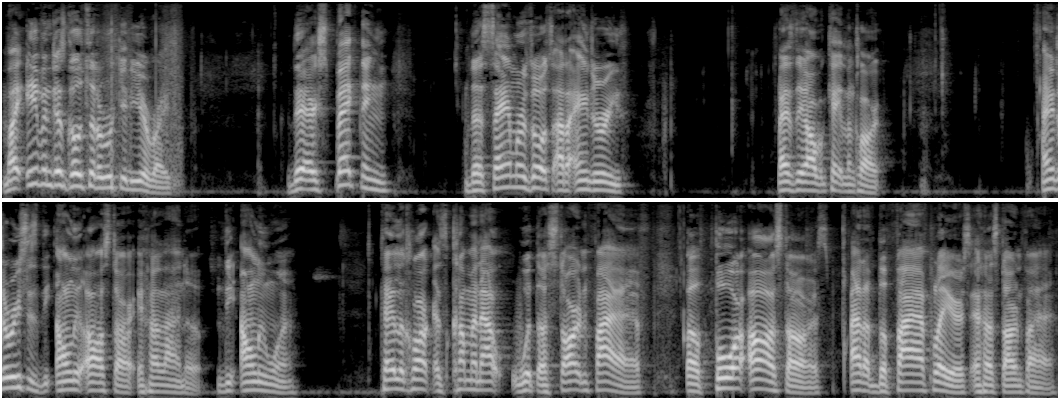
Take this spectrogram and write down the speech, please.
Like, even just go to the rookie of the year race. They're expecting the same results out of Angel Reese as they are with Caitlin Clark. Angel Reese is the only All Star in her lineup, the only one. Caitlin Clark is coming out with a starting five of four All Stars out of the five players in her starting five.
